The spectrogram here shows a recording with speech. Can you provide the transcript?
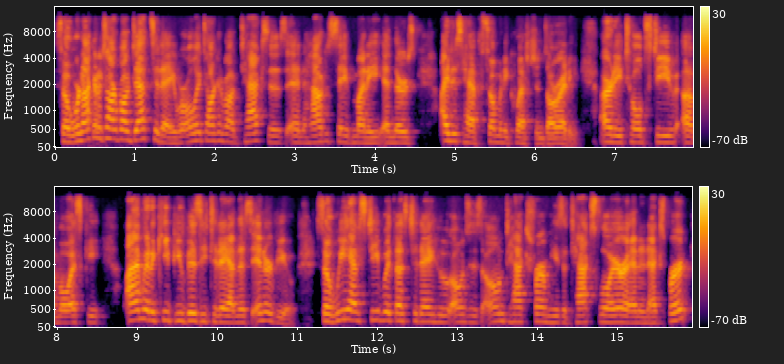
So we're not going to talk about death today. We're only talking about taxes and how to save money. And there's, I just have so many questions already. I already told Steve uh, Moeski, I'm going to keep you busy today on this interview. So we have Steve with us today who owns his own tax firm. He's a tax lawyer and an expert.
